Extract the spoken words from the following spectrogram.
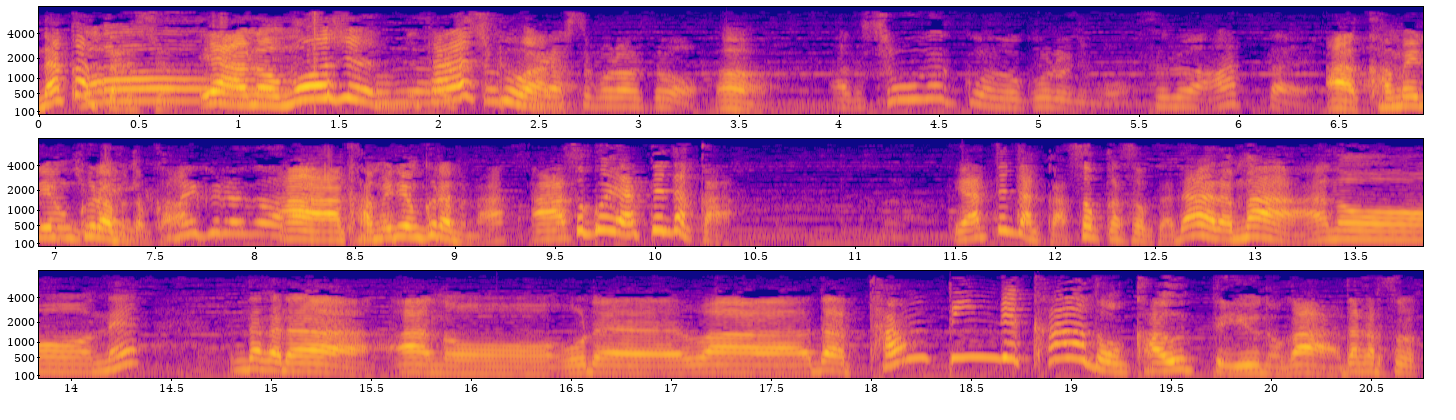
なかったでしょ。いや、あの、もうし、正しくは、うと、うん。あの、小学校の頃にも、それはあったよ。あ、カメレオンクラブとか。カメクラがああ、カメレオンクラブな。あ、あそこやってたか。やってたか。そっかそっか。だからまあ、あのね。だから、あのー俺は、だから単品でカードを買うっていうのが、だからその、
